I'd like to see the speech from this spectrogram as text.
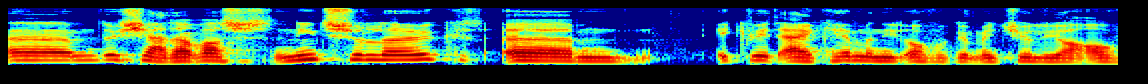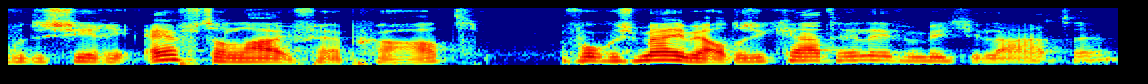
Um, dus ja, dat was niet zo leuk. Um, ik weet eigenlijk helemaal niet of ik het met jullie al over de serie Afterlife heb gehad. Volgens mij wel, dus ik ga het heel even een beetje laten.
